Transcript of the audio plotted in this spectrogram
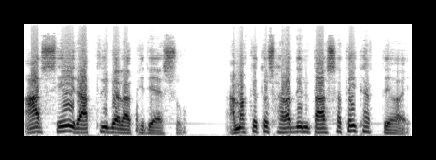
আর সেই রাত্রিবেলা ফিরে আসো। আমাকে তো সারাদিন তার সাথেই থাকতে হয়।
